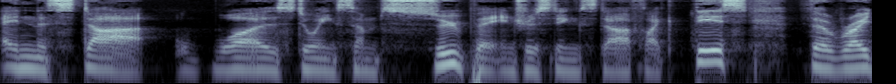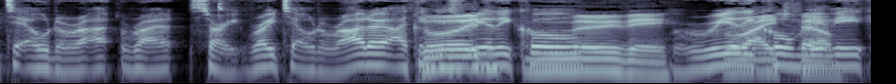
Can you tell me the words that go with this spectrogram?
in the start was doing some super interesting stuff like this. The Road to El Dorado, sorry, Road to El Dorado, I think Good is really cool. movie. Really Great cool film. movie.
